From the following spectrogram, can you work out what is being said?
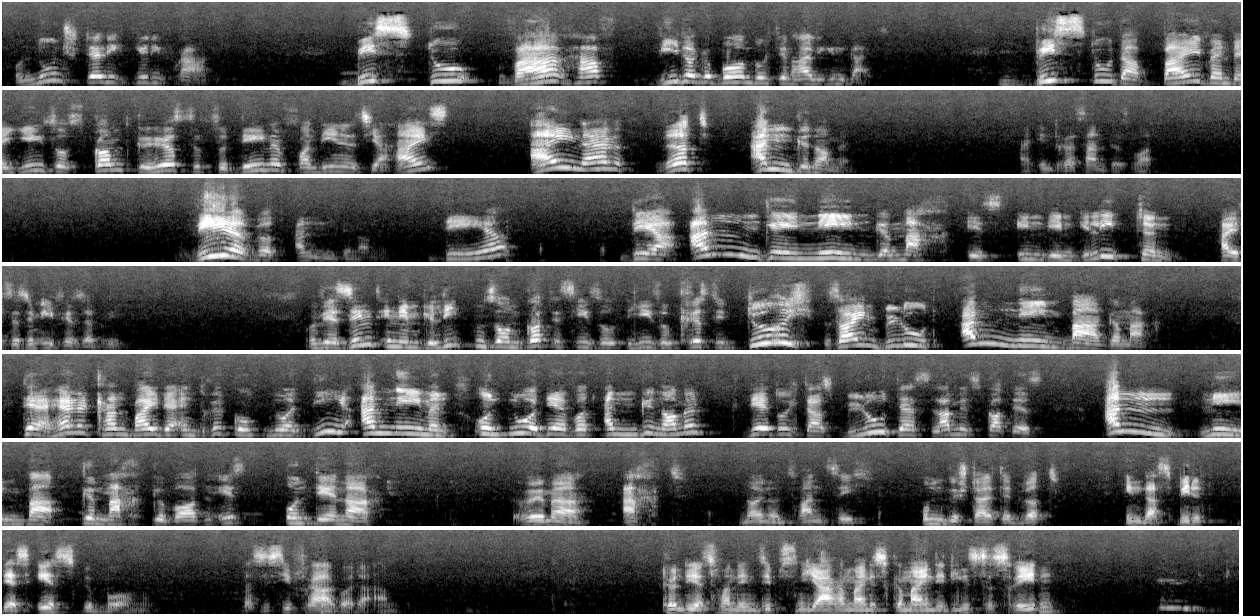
Und nun stelle ich dir die Frage, bist du wahrhaft wiedergeboren durch den Heiligen Geist? Bist du dabei, wenn der Jesus kommt, gehörst du zu denen, von denen es hier heißt, einer wird angenommen. Ein interessantes Wort. Wer wird angenommen? Der, der angenehm gemacht ist in dem Geliebten, heißt es im Epheserbrief. Und wir sind in dem geliebten Sohn Gottes, Jesu, Jesu Christi, durch sein Blut annehmbar gemacht. Der Herr kann bei der Entrückung nur die annehmen und nur der wird angenommen, der durch das Blut des Lammes Gottes annehmbar gemacht geworden ist und der nach Römer 8, 29 umgestaltet wird in das Bild des Erstgeborenen. Das ist die Frage heute Abend. Ich könnte jetzt von den 17 Jahren meines Gemeindedienstes reden.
